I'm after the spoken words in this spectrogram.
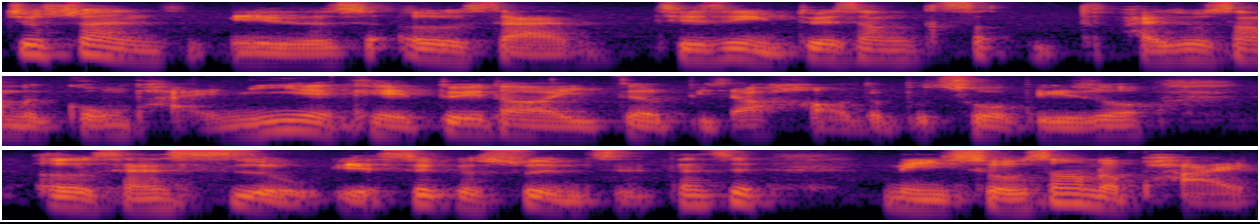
就算你的是二三，其实你对上上牌桌上的公牌，你也可以对到一个比较好的不错，比如说二三四五也是个顺子。但是你手上的牌，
